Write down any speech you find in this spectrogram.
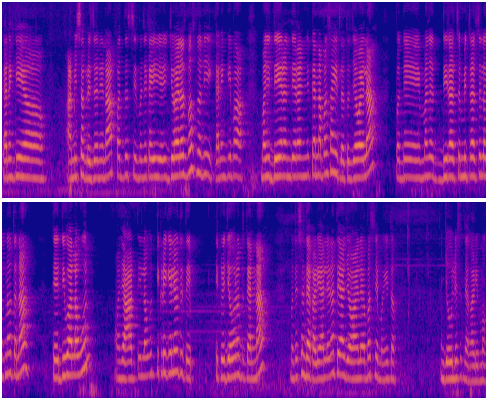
कारण की आम्ही सगळेजण ना पद्धतशीर म्हणजे काही जेवायलाच बसलो नाही. कारण की बा माझी देर आणि देरांनी त्यांना पण सांगितलं होतं जेवायला. पण ते माझ्या दिराचं मित्राचं लग्न होतं ना ते दिवा लावून म्हणजे आरती लावून तिकडे गेले होते ते. तिकडे जेवण होतं त्यांना. मग ते संध्याकाळी आले ना त्या जेवायला बसले मग इथं. जेवले संध्याकाळी मग.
